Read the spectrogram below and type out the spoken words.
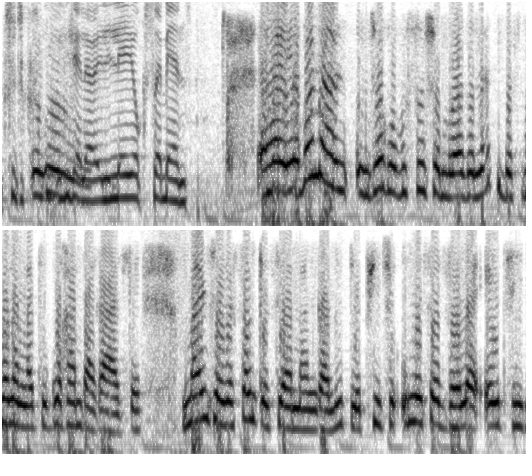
kusho ukuthi indlela leyo yokusebenza. Eh yabona njengoba ususho mrazo nathi besibona ngathi kuhamba kahle manje ke sonke siyamangala udeputy uma sevela ethi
